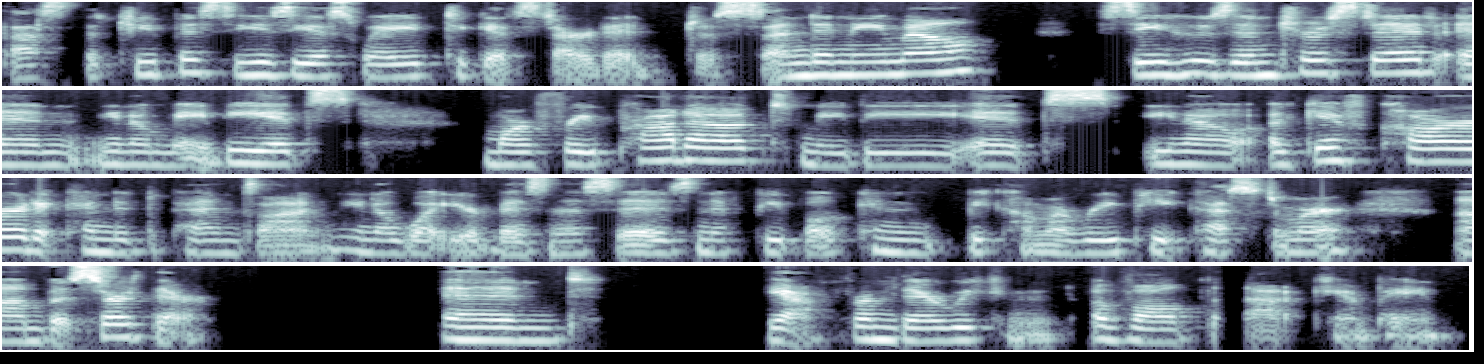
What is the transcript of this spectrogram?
that's the cheapest, easiest way to get started. Just send an email, see who's interested. And, you know, maybe it's more free product, maybe it's, you know, a gift card. It kind of depends on, you know, what your business is and if people can become a repeat customer. Um, but start there. And yeah, from there we can evolve that campaign.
